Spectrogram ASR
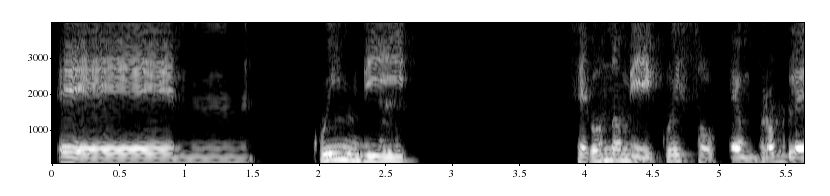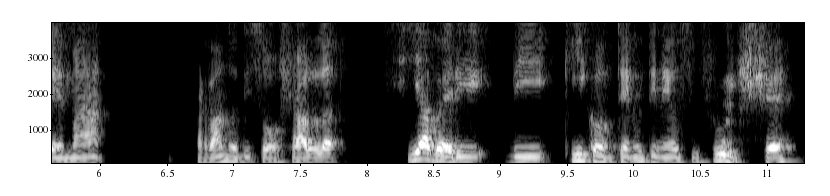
E, ehm, quindi, secondo me, questo è un problema, parlando di social, sia per i, di chi contenuti ne usufruisce,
